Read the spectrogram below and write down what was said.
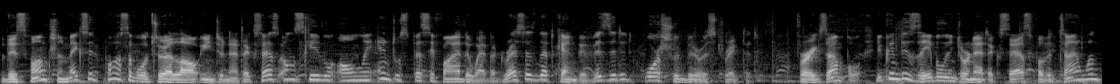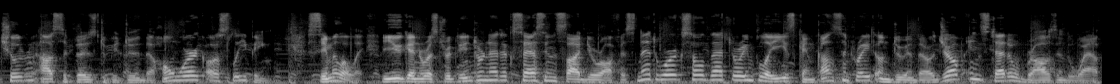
This function makes it possible to allow internet access on schedule only and to specify the web addresses that can be visited or should be restricted. For example, you can disable internet access for the time when children are supposed to be doing their homework or sleeping. Similarly, you can restrict internet access inside your office network so that your employees can concentrate on doing their job instead of browsing the web.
